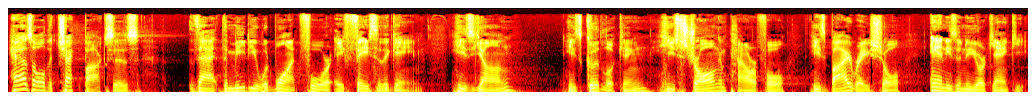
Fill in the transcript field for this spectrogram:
has all the check boxes that the media would want for a face of the game. He's young, he's good looking, he's strong and powerful, he's biracial, and he's a New York Yankee.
